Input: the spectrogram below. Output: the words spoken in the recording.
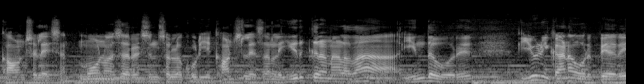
கான்சலேஷன் மோனோசரஸ்ன்னு சொல்லக்கூடிய கான்சலேஷனில் இருக்கிறனால தான் இந்த ஒரு யூனிக்கான ஒரு பேர்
